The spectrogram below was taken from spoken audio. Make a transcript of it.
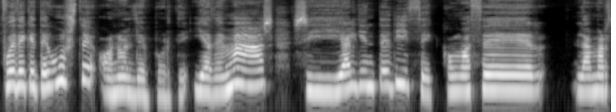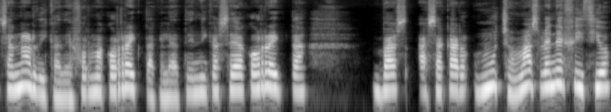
puede que te guste o no el deporte. Y además, si alguien te dice cómo hacer la marcha nórdica de forma correcta, que la técnica sea correcta, vas a sacar mucho más beneficio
